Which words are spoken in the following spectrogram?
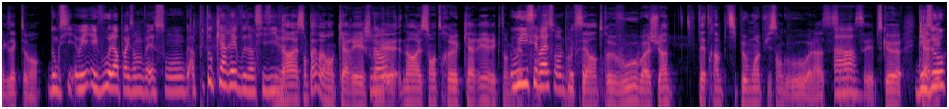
exactement. Donc si, oui. Et vous alors, par exemple, elles sont plutôt carrées vos incisives. Non, elles sont pas vraiment carrées. Je Non. que- non, elles sont entre carré et rectangulaire. Oui, c'est vrai, elles sont un peu c'est entre vous. Bah, je suis peut-être un petit peu moins puissant que vous. Voilà, Ah. C'est parce que Des carré- os.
